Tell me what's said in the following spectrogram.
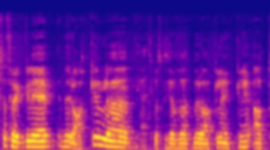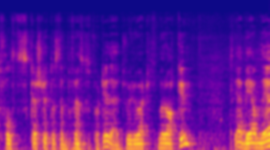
selvfølgelig mirakel eh, Jeg vet ikke hva jeg skal si om det er et mirakel egentlig At folk skal slutte å stemme på Fremskrittspartiet. Det ville vært et mirakel. Skal jeg be om det,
